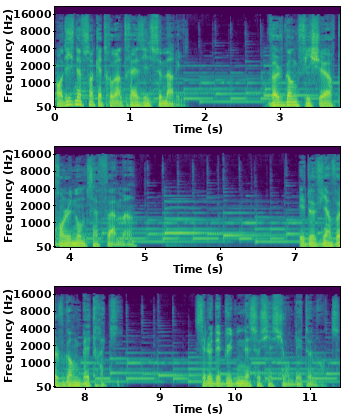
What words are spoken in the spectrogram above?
En 1993, il se marie. Wolfgang Fischer prend le nom de sa femme et devient Wolfgang Beltraki. C'est le début d'une association détonnante.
